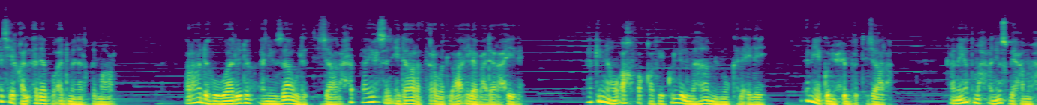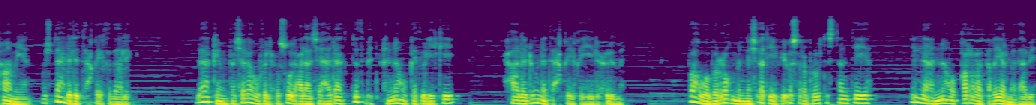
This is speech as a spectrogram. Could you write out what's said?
عشق الأدب وأدمن القمار. أراده والده أن يزاول التجارة حتى يحسن إدارة ثروة العائلة بعد رحيله. لكنه أخفق في كل المهام الموكلة إليه. لم يكن يحب التجارة. كان يطمح أن يصبح محاميا واجتهد لتحقيق ذلك. لكن فشله في الحصول على شهادات تثبت أنه كاثوليكي حال دون تحقيقه لحلمه. فهو بالرغم من نشأته في أسرة بروتستانتية إلا أنه قرر تغيير مذهبه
